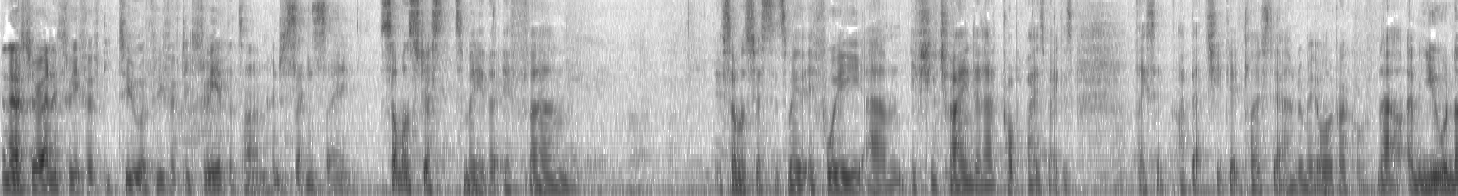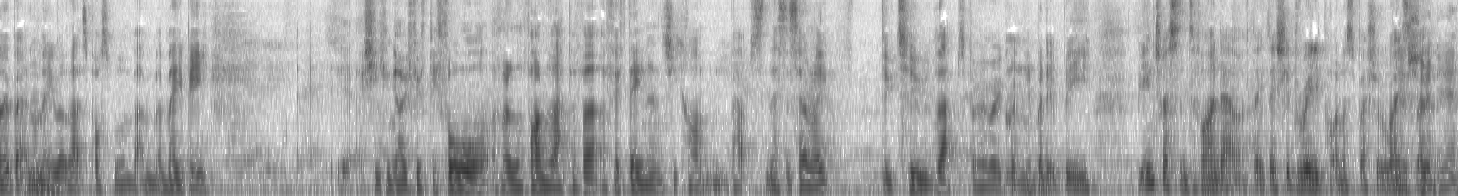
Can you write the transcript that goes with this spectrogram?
And that's to run a 352 or 353 at the time. Just insane. Someone suggested to me that if um, if someone suggested to me that if we um, if she trained and had proper pacemakers, they said I bet she'd get close to the 100 meter world record. Now, I mean, you would know better than Mm. me whether that's possible, and and maybe uh, she can go 54 for the final lap of a, a 15, and she can't perhaps necessarily do two laps very very quickly. Mm. But it'd be be interesting to find out. They they should really put on a special race. They should, her. yeah.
